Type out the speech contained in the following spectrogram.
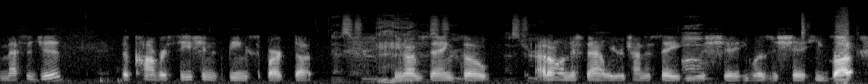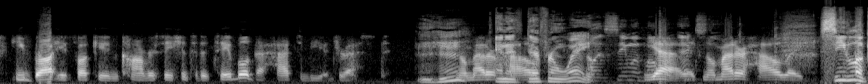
messages, the conversation is being sparked up. that's true. You know what I'm That's saying? true. So. I don't understand what you're trying to say. He Um, was shit. He wasn't shit. He brought he brought a fucking conversation to the table that had to be addressed. hmm No matter In how. a different way. But yeah, Malcolm like no matter how like See, look,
